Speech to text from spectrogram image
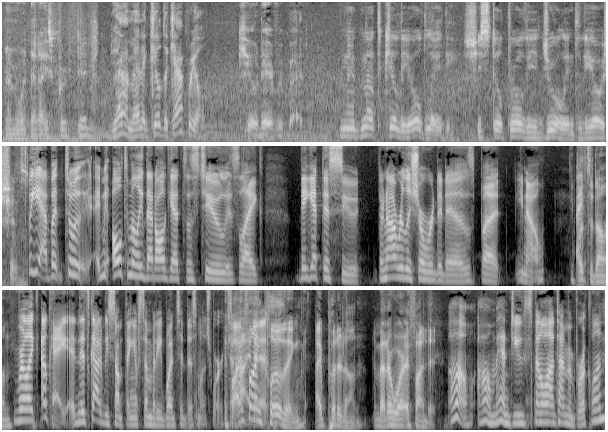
Remember what that iceberg did? Yeah, man, it killed DiCaprio. Killed everybody. Not not to kill the old lady. She still throw the jewel into the oceans. But yeah, but so I mean, ultimately, that all gets us to is like they get this suit. They're not really sure what it is, but you know, He puts it on. we're like, okay, and it's got to be something if somebody went to this much work. If to I hide find it. clothing, I put it on, no matter where I find it. oh, oh man, do you spend a lot of time in Brooklyn?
